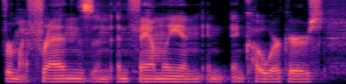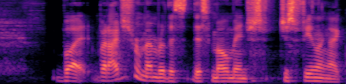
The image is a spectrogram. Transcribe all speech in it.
for my friends and, and family and, and, and coworkers but but I just remember this this moment just just feeling like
